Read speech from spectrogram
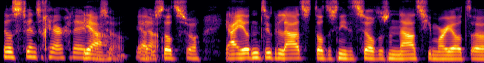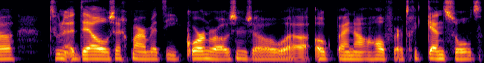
Dat was twintig jaar geleden Ja, of zo. ja, dus dat is wel. Ja, je had natuurlijk laatst, dat is niet hetzelfde als een nazi, maar je had toen Adele, zeg maar, met die cornrows en zo, ook bijna half werd gecanceld.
